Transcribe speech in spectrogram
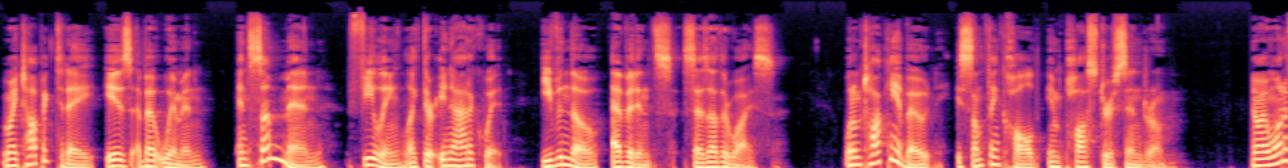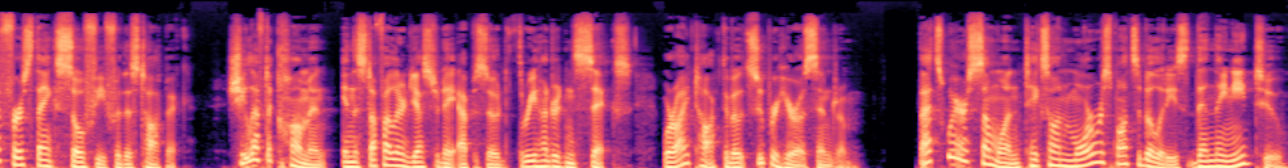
But my topic today is about women and some men feeling like they're inadequate, even though evidence says otherwise. What I'm talking about is something called imposter syndrome. Now, I want to first thank Sophie for this topic. She left a comment in the Stuff I Learned Yesterday episode 306, where I talked about superhero syndrome. That's where someone takes on more responsibilities than they need to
